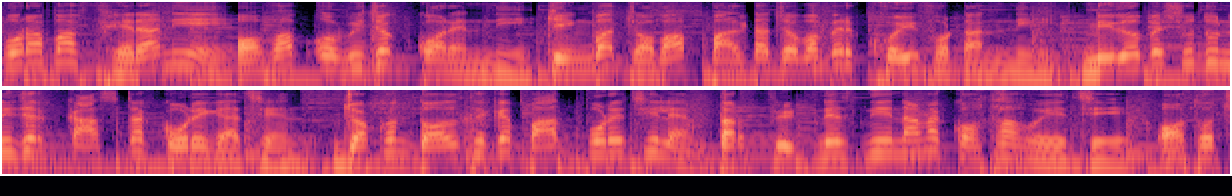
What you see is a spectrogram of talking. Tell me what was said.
পড়া বা ফেরা নিয়ে অভাব অভিযোগ করেননি কিংবা জবাব পাল্টা জবাবের খই ফোটাননি। নীরবে শুধু নিজের কাজটা করে গেছেন। যখন দল থেকে বাদ পড়েছিলেন, তার ফিটনেস নিয়ে নানা কথা হয়েছে। অথচ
